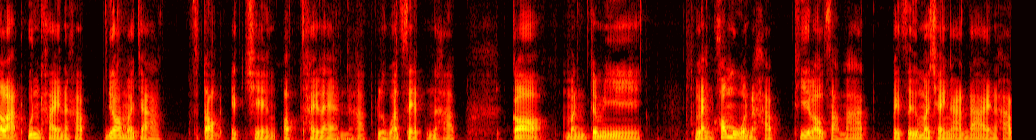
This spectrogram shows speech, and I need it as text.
ตลาดหุ้นไทยนะครับ ย่อมาจาก Stock Exchange of Thailand นะครับ หรือว่า SET นะครับ ก็มันจะมีแหล่งข้อมูลนะครับที่เราสามารถไปซื้อมาใช้งานได้นะครับ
